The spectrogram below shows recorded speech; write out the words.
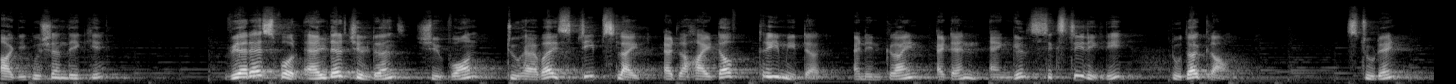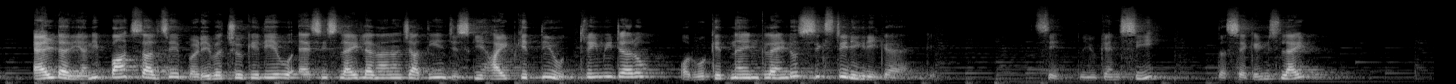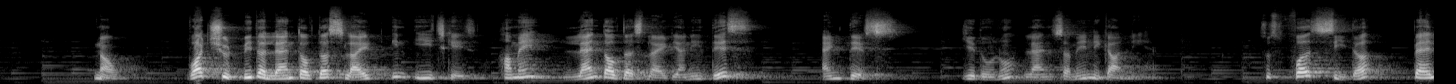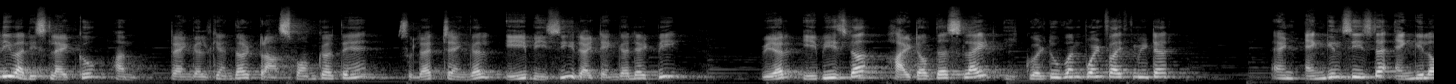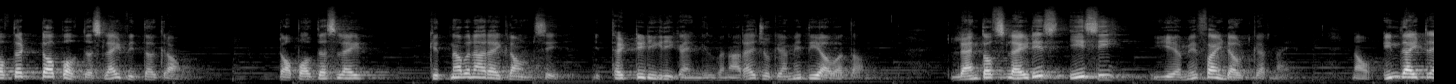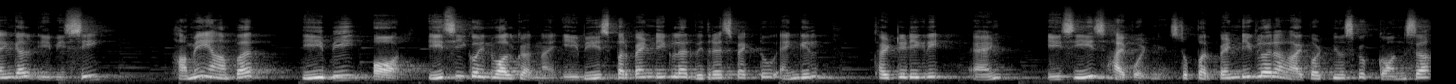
आगे क्वेश्चन देखिए। Whereas for elder children she want to have a steep slide at the height of three metre and incline at an angle 60 degree to the ground student elder यानी पाँच साल से बड़े बच्चों के लिए वो ऐसी स्लाइड लगाना चाहती हैं जिसकी हाइट कितनी हो? थ्री मीटर हो और वो कितना इंक्लाइंड हो? 60 डिग्री का है। से तो you can see the second slide now what should be the length of the slide in each case हमें लेंथ ऑफ़ द स्लाइड यानी दिस एंड दिस ये दोनों लेंथ हमें निकालनी है। सो फ़र्स्ट सीधा पहली वाली स्लाइड को हम ट्रायंगल के अंदर ट्रांसफॉर्म करते हैं। So let triangle A B C right angle at B where A B is the height of the slide equal to 1.5 metre and angle C is the angle of the top of the slide with the ground top of the slide कितना बना रहा है ground से? ये 30 degree का angle बना रहा है जो कि हमें दिया हुआ था। Length of slide is A C ये हमें फाइंड आउट करना है। Now in right angle A B C हमें यहाँ पर ए बी और ए सी को इन्वॉल्व करना है। A B is perpendicular with respect to angle 30 degree and A C is hypotenuse तो परपेंडिकुलर और हाइपोटन्यूस को कौन सा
